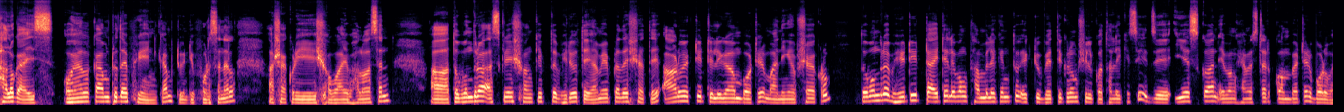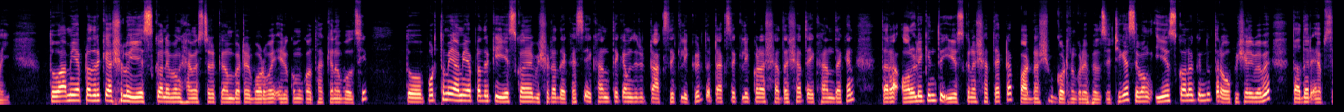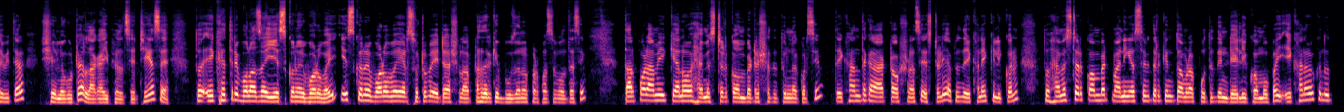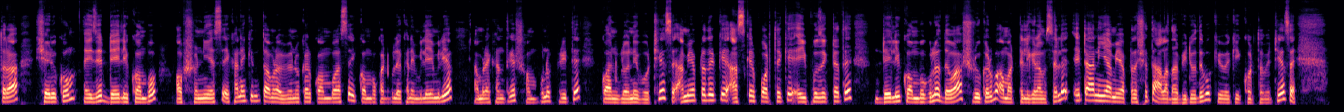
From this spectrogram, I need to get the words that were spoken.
Hello guys welcome to the free income twenty four channel আশা করি সবাই ভালো আছেন। তো বন্ধুরা, আজকের এই সংক্ষিপ্ত ভিডিওতে আমি আপনাদের সাথে আরও একটি টেলিগ্রাম বটের মাইনিং অ্যাপ শেয়ার করব। তো বন্ধুরা, ভিডিওটির টাইটেল এবং থাম্বনেলে কিন্তু একটু ব্যতিক্রমশীল কথা লিখেছি যে ইয়েস কয়েন এবং হ্যামস্টার কম্ব্যাটের বড় ভাই। তো আমি আপনাদেরকে আসলে ইয়েস কয়েন এবং হ্যামস্টার কম্ব্যাটের বড় ভাই এরকম কথা কেন বলছি? তো প্রথমে আমি আপনাদেরকে ইয়েস কয়েনের বিষয়টা দেখাচ্ছি। এখান থেকে আমি যদি টাক্সে ক্লিক করি, তো টাক্সে ক্লিক করার সাথে সাথে এখান দেখেন, তারা অলরেডি কিন্তু ইয়েস কয়েনের সাথে একটা পার্টনারশিপ গঠন করে ফেলছে, ঠিক আছে? এবং ইয়েস কয়েনও কিন্তু তারা অফিসিয়ালিভাবে তাদের অ্যাপসের ভিতর সেই লোগোটা লাগাই ফেলছে, ঠিক আছে? তো এক্ষেত্রে বলা যায় ইয়েস কয়েনের বড় ভাই। ইয়েস কয়েনের বড় ভাই আর ছোটো ভাই, এটা আসলে আপনাদেরকে বোঝানোর পারপাসে বলতেছি। তারপর আমি কেন হ্যামস্টার কম্ব্যাটের সাথে তুলনা করছি? তো এখান থেকে আরেকটা অপশন আছে স্টাডি আপনাদের এখানে ক্লিক করেন, তো হ্যামস্টার কম্ব্যাট মাইনিং অ্যাপসের ভিতরে কিন্তু আমরা প্রতিদিন ডেইলি কম্বো পাই। এখানেও কিন্তু তারা সেরকম এই যে ডেইলি কম্বো অপশন নিয়ে এসে এখানে কিন্তু আমরা বিভিন্ন প্রকার কম্বো আছে। এই কম্বো কার্ডগুলো এখানে মিলিয়ে মিলিয়ে আমরা এখান থেকে সম্পূর্ণ ফ্রিতে কয়েনগুলো নেব, ঠিক আছে? আমি আপনাদেরকে আজকের পর থেকে এই প্রজেক্টটাতে ডেইলি কম্বোগুলো দেওয়া শুরু করব আমার টেলিগ্রাম সেলে এটা নিয়ে আমি আপনাদের সাথে আলাদা ভিডিও দেবো কীভাবে কী করতে হবে, ঠিক আছে?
